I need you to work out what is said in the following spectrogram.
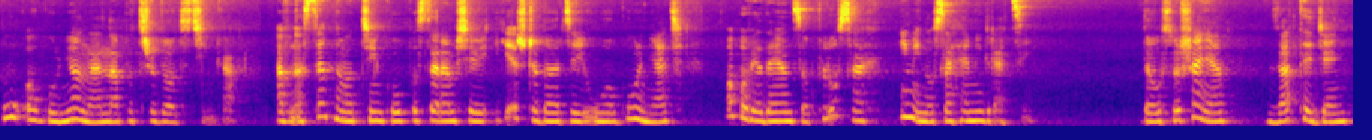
uogólnione na potrzeby odcinka, a w następnym odcinku postaram się jeszcze bardziej uogólniać, opowiadając o plusach i minusach emigracji. Do usłyszenia za tydzień.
